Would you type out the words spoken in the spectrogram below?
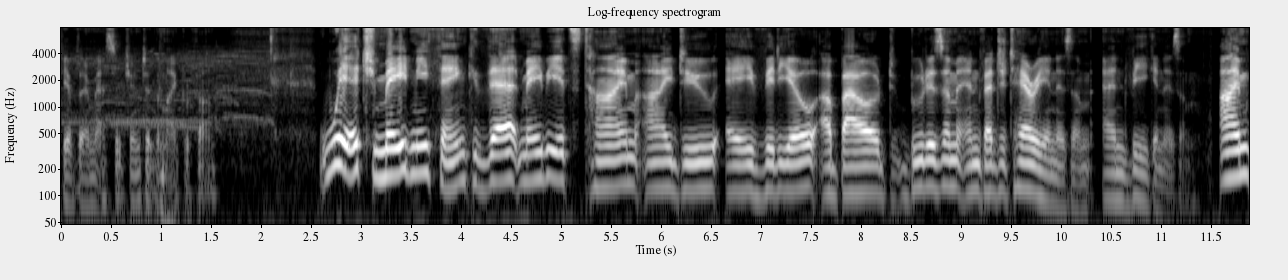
give their message into the microphone which made me think that maybe it's time I do a video about Buddhism and vegetarianism and veganism. I'm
